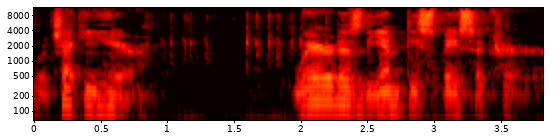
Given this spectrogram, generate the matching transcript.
We're checking here. Where does the empty space occur?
